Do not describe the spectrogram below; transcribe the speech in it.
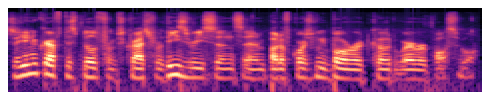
So Unikraft is built from scratch for these reasons, and but of course we borrowed code wherever possible.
